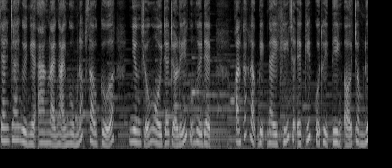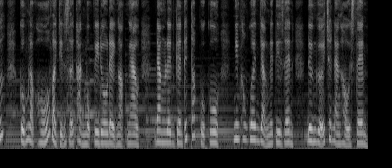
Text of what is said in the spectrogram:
chàng trai người Nghệ An lại ngại ngùng nấp sau cửa, nhưng chỗ ngồi cho trợ lý của người đẹp. Khoảnh khắc đặc biệt này khiến cho ekip của Thùy Tiên ở trong nước cũng lọt hố và chỉnh sửa thành một video đầy ngọt ngào, đăng lên kênh TikTok của cô, nhưng không quên dặn netizen đừng gửi cho nàng hậu xem.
